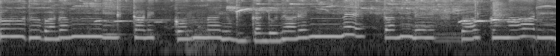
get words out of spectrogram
തൂതു വണങ്ങി കണിക്കൊന്നയും കണ്ടു ഞാൻ എന്നെ തന്നെ വാക്കുന്നാടി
